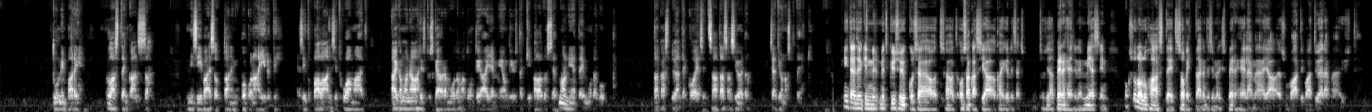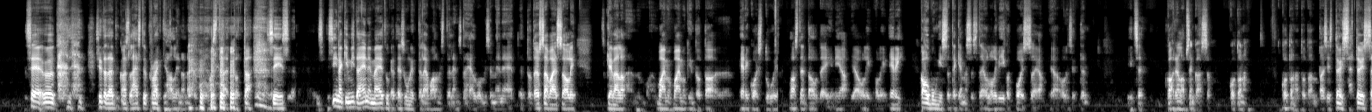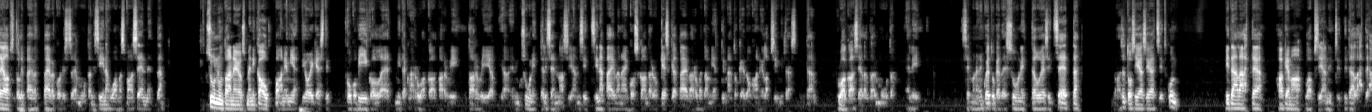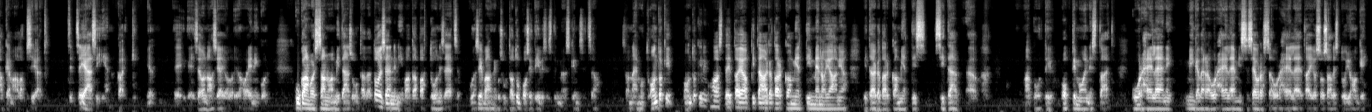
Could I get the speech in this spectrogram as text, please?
tunnin pari lasten kanssa, niin siinä vaiheessa ottaa niin kokonaan irti ja sitten palaa, niin sitten huomaa, että aikamoinen ahdistus käydä muutama tunti aiemmin onkin yhtäkkiä palautus se, että no niin, että ei muuta kuin takaisin työntekoon ja sitten saa taas asioita sieltä jonosta tehty. Niin täytyykin nyt kysyä, kun sä oot, sä oot osakas ja kaiken lisäksi tosiaan perheellinen mies, niin onko sulla ollut haasteita sovittaa nyt esimerkiksi perhe-elämää ja sun vaativaa työelämää yhteen? Se, sitä täytyy myös lähestyä projektihallinnon näkökulmasta. että, tota, siis siinäkin mitä enemmän etukäteen suunnittelee ja valmistelee, niin sitä helpommin se menee. Et, et, tota, jossain vaiheessa oli keväällä vaimo, vaimokin tota, erikoistui lastentauteihin ja, ja oli, oli eri kaupungissa tekemässä sitä, jolloin oli viikot poissa ja, ja olin sitten itse kahden lapsen kanssa kotona kotona, tota, tai siis töissä, töissä ja lapset oli päivät päiväkodissa ja muuta, niin siinä huomasi vaan sen, että sunnuntaina, jos meni kauppaan ja mietti oikeasti koko viikolle, että mitäköhän ruokaa tarvii, tarvii ja, ja, ja niin suunnitteli sen asian, niin sit sinä päivänä ei koskaan tarvitse keskellä päivää ruveta miettimään, että okei, onkohan niin lapsi mitään, mitään ruokaa siellä tai muuta. Eli semmoinen niin etukäteissuunnittelu ja sitten se, että se tosiasia, että sit kun pitää lähteä hakemaan lapsia, niin sit pitää lähteä hakemaan lapsia. Sitten se jää siihen kaikki. Ja ei, ei, se on asia, johon ei niin kuin kukaan voi sanoa mitään suuntaan tai toiseen, niin niin vaan tapahtuu, niin se, että se, kun siihen vaan niin kuin suhtautuu positiivisesti myöskin, niin sit se on, se on näin. Mutta on toki, on toki niin kuin haasteita ja pitää aika tarkkaan miettiä menojaan ja pitää aika tarkkaan miettiä sitä, äh, puhuttiin optimoinnista, että urheilee, niin minkä verran urheilee, missä seurassa urheilee, tai jos osallistuu johonkin,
